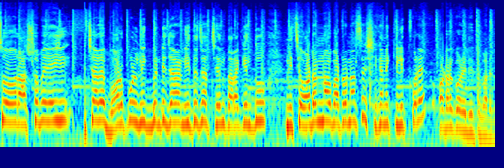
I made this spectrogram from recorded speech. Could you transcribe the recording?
সো রাজসবের এই চারে ভরপুর নিকবেনটি যারা নিতে চাচ্ছেন, তারা কিন্তু নিচে অর্ডার নাও বাটন আছে, সেখানে ক্লিক করে অর্ডার করে দিতে পারেন।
